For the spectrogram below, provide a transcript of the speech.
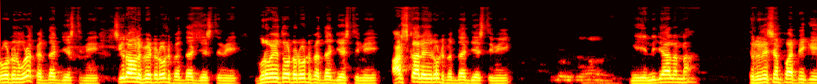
రోడ్డును కూడా పెద్దది చేస్తేమి. శ్రీరాములపేట రోడ్డు పెద్దది చేస్తేమి. గురవై తోట రోడ్డు పెద్దది చేస్తేమి. ఆర్ట్స్ కాలేజ్ రోడ్డు పెద్దది చేస్తేమి. నీ ఎన్ని చేయాలన్నా? తెలుగుదేశం పార్టీకి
